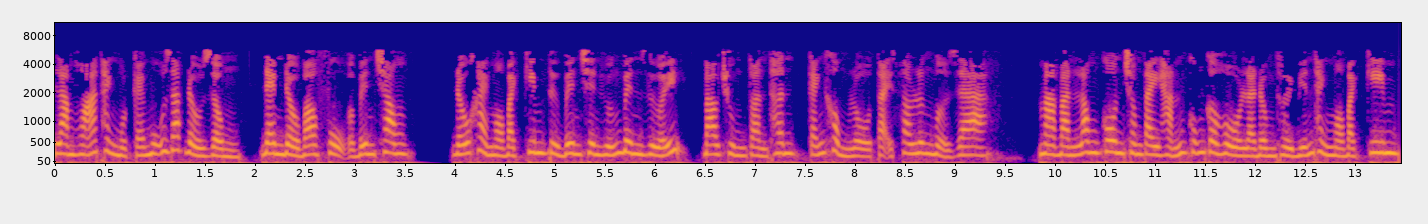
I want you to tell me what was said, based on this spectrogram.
Làm hóa thành một cái mũ giáp đầu rồng, đem đầu bao phủ ở bên trong. Đấu khải màu bạch kim từ bên trên hướng bên dưới, bao trùm toàn thân, cánh khổng lồ tại sau lưng mở ra. Mà bàn long côn trong tay hắn cũng cơ hồ là đồng thời biến thành màu bạch kim.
